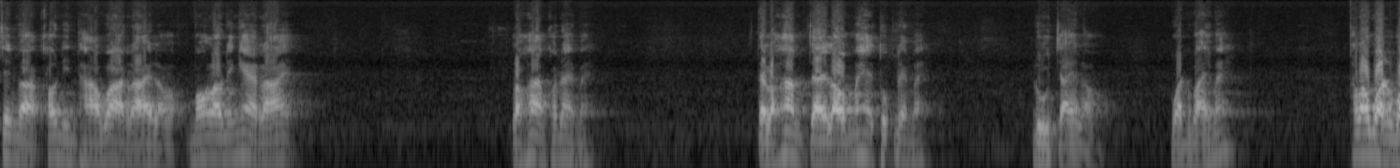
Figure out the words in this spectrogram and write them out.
เช่นว่าเขานินทาว่าร้ายเรา มองเราในแง่ร้าย เราห้ามเขาได้ไหม แต่เราห้ามใจเราไม่ให้ทุกข์ได้ไหม ดูใจเราหวั่นไหวไหม ถ้าเราหวั่นไหว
